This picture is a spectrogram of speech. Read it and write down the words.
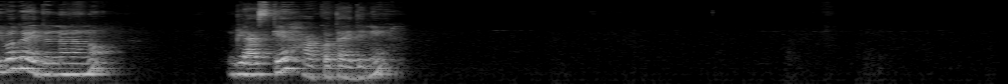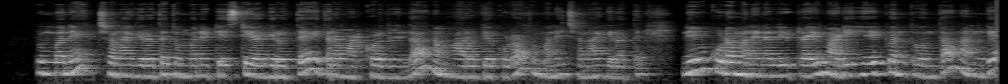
ಇವಾಗ ಇದನ್ನು ನಾನು ಗ್ಲಾಸ್ಗೆ ಹಾಕೋತಾ ಇದ್ದೀನಿ. ತುಂಬಾ ಚೆನ್ನಾಗಿರುತ್ತೆ ತುಂಬಾ ಟೇಸ್ಟಿಯಾಗಿರುತ್ತೆ ಈ ಥರ ಮಾಡ್ಕೊಳ್ಳೋದ್ರಿಂದ. ನಮ್ಮ ಆರೋಗ್ಯ ಕೂಡ ತುಂಬಾ ಚೆನ್ನಾಗಿರುತ್ತೆ. ನೀವು ಕೂಡ ಮನೆಯಲ್ಲಿ ಟ್ರೈ ಮಾಡಿ ಹೇಗೆ ಬಂತು ಅಂತ ನನಗೆ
